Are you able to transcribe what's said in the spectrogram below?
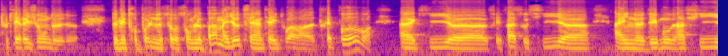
toutes les régions de, métropole ne se ressemblent pas. Mayotte c'est un territoire très pauvre qui fait face aussi à une démographie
